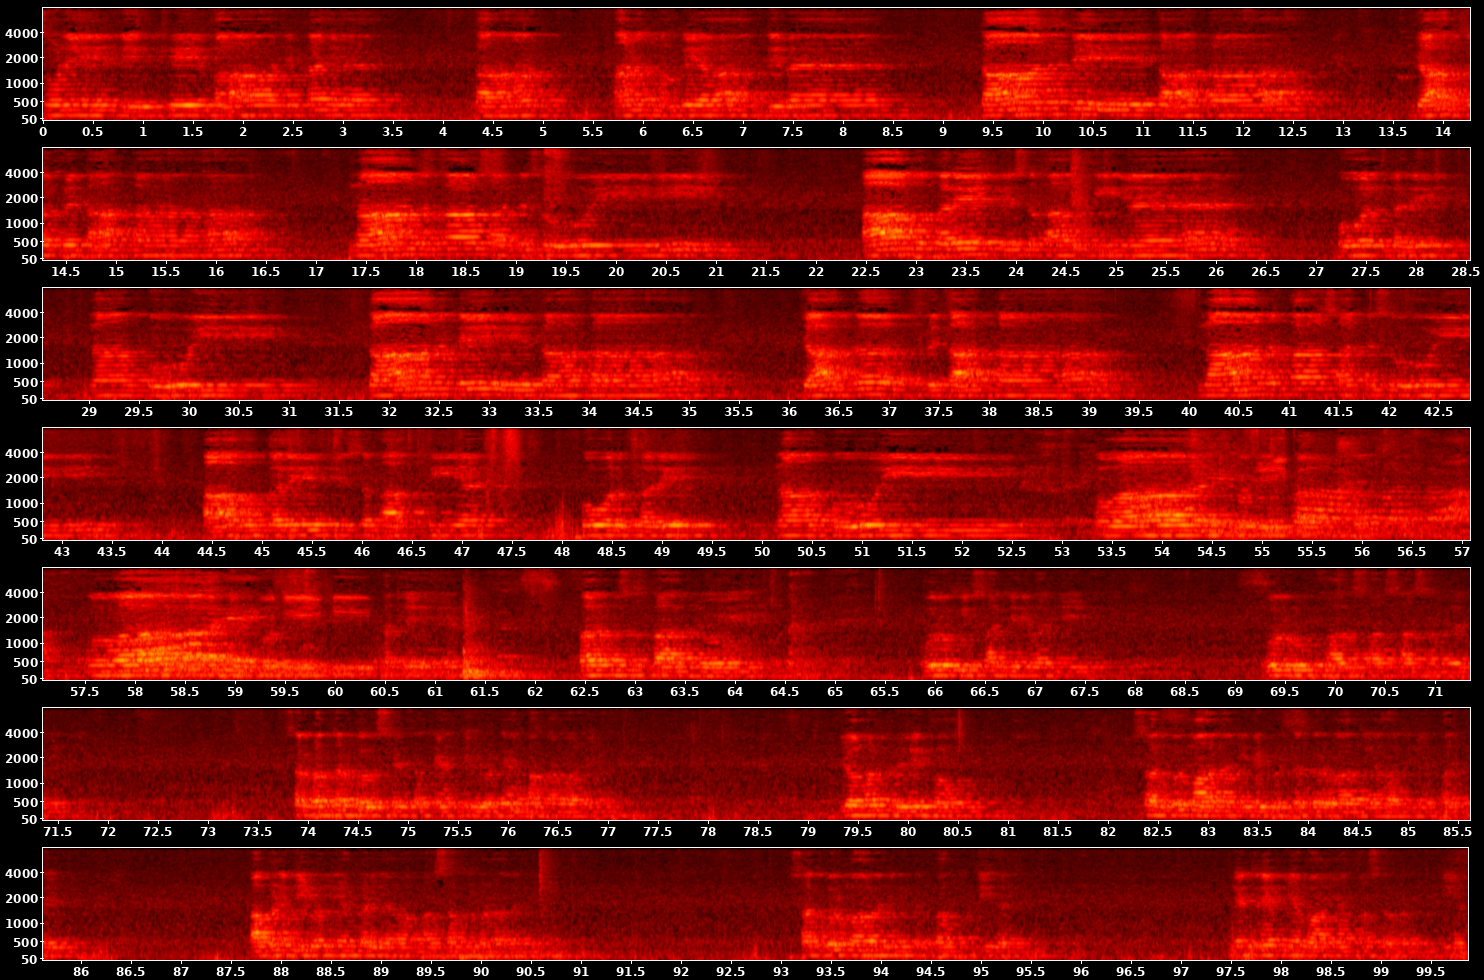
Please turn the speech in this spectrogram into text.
ਸੁਣੇ ਦੇਖੇ ਬਾਜ ਕਹੈ ਦਾਨ ਅਣ ਮੰਗਿਆ ਦਿਵੈ। ਦਾਨ ਦੇ ਦਾਤਾ ਜਾਗ ਪਿਤਾਤਾ ਨਾਨਕਾ ਨਾਨਕਾ ਸਤ ਸੋਈ ਆਪ ਕਰੇ ਤਿਸ ਆਖੀਐ ਹੋਰ ਕਰੇ ਨਾ ਜੋ ਅਮਰ ਵੇਲੇ ਤੋਂ ਸਤਿਗੁਰ ਮਹਾਰਾਜ ਜੀ ਦੇ ਪਵਿੱਤਰ ਦਰਬਾਰ ਦੀਆਂ ਹਾਜ਼ਰੀਆਂ ਭਰ ਕੇ ਆਪਣੇ ਜੀਵਨ ਦੀਆਂ ਘੜੀਆਂ ਨੂੰ ਆਪਾਂ ਸਫਲ ਬਣਾ ਰਹੇ ਹਾਂ ਸਤਿਗੁਰ ਮਹਾਰਾਜ ਜੀ ਨੇ ਕਿਰਪਾ ਕੀਤੀ ਹੈ ਨਿਤਨੇ ਦੀਆਂ ਬਾਣੀਆਂ ਆਪਾਂ ਸਰਵਣ ਕੀਤੀਆਂ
